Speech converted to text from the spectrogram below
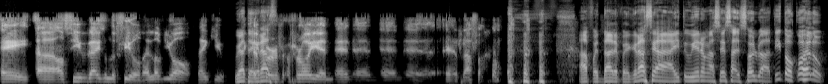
Hey, uh, I'll see you guys on the field. I love you all. Thank you. Cuídate, Except gracias. for Roy and and and, and, uh, and Rafa. Ah, pues dale, pues gracias. Ahí tuvieron a César Solva. Tito, cógelo.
